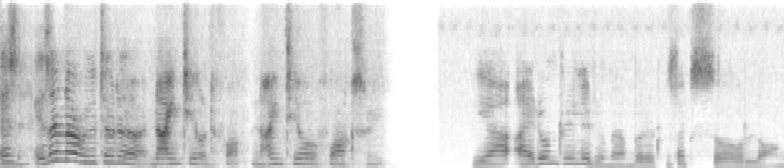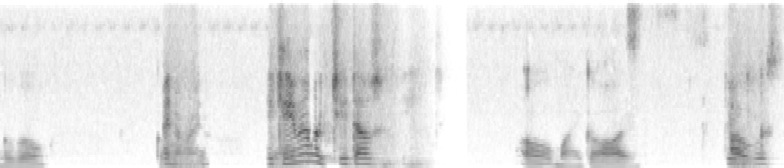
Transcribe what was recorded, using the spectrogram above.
is hmm isn't Naruto the nine-tailed fox? Nine-tailed fox, right? Yeah, I don't really remember. It was like so long ago. I know, right? It came out like 2008. Oh my God. I I was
